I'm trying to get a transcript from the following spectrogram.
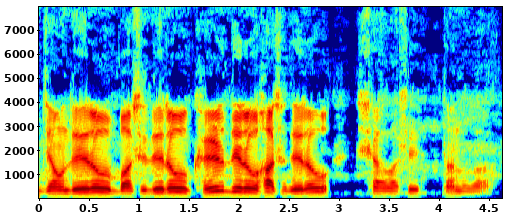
ਜਿਉਂਦੇ ਰਹੋ, ਬਸਦੇ ਰਹੋ, ਖੇਡਦੇ ਰਹੋ, ਹੱਸਦੇ ਰਹੋ। ਸ਼ਾਬਾਸ਼। ਧੰਨਵਾਦ।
